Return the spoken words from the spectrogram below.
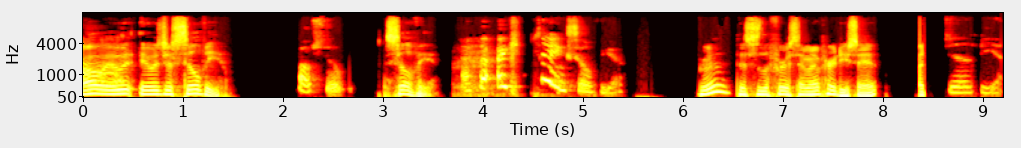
Oh, it was, it was just Sylvie. Oh, Sylvia. Sylvie. I, thought I keep saying Sylvia. Really? This is the first time I've heard you say it. Sylvia.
